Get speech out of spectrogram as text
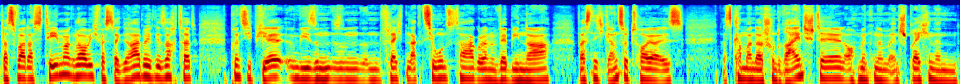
Das war das Thema, glaube ich, was der Grabe gesagt hat. Prinzipiell irgendwie so ein, so ein, vielleicht ein Aktionstag oder ein Webinar, was nicht ganz so teuer ist. Das kann man da schon reinstellen, auch mit einem entsprechenden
